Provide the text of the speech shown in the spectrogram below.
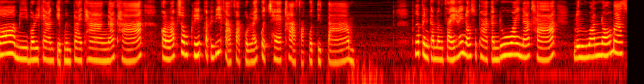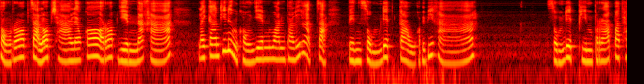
ก็มีบริการเก็บเงินปลายทางนะคะ ก่อนรับชมคลิปกับพี่ๆขาฝากกดไลค์กดแชร์ค่ะ ฝากกดติดตาม เพื่อเป็นกำลังใจให้น้องสุภากันด้วยนะคะหนึ่งวันน้องมาสองรอบจ้ะรอบเช้าแล้วก็รอบเย็นนะคะ รายการที่หนึ่งของเย็นวันพฤหัสจ้ะเป็นสมเด็จเก่าค่ะพี่ๆขา สมเด็จพิมพ์พระประธ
